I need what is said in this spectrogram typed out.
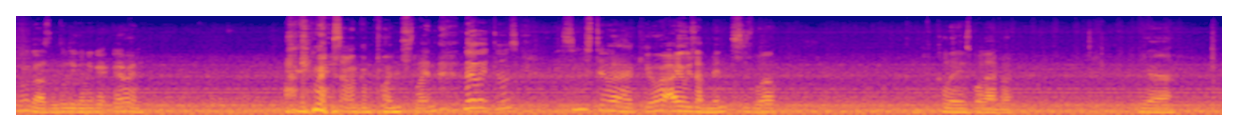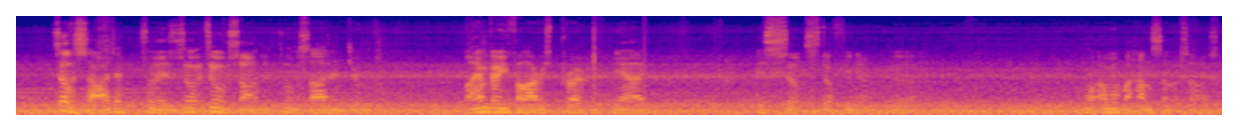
Well guys, I'm really going to get going. I'll give myself a good punch then. No, it does. It seems to uh, cure. I always have mints as well. Clears whatever. Yeah. It's over cider. What it is. It's, it's over cider. It's over cider and junk. I am very virus prone. Yeah. I- It's sort of stuff, you know. Yeah. I want, I want my hand sanitised.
